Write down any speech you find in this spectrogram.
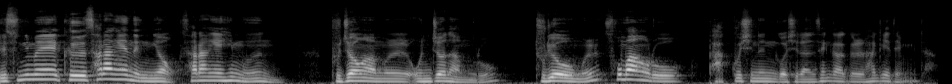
예수님의 그 사랑의 능력, 사랑의 힘은 부정함을 온전함으로 두려움을 소망으로 바꾸시는 것이라는 생각을 하게 됩니다.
